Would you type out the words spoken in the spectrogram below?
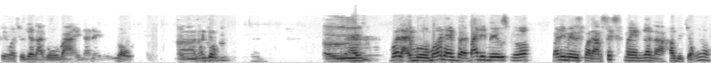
Khi mà sự trở lại của ba thì đã đầy đủ rồi. À, ừ. nói chung. Ừ. với, lại, với lại vừa mới đem về Buddy Mills nữa Buddy Mills mà làm six man nên là hơi bị chuẩn luôn.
